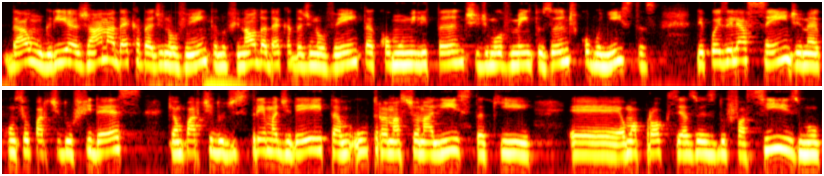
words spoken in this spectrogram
da Hungria já na década de 90, no final da década de 90, como militante de movimentos anticomunistas. Depois ele ascende né, com seu partido Fidesz, que é um partido de extrema direita, ultranacionalista, que é uma proxy às vezes do fascismo,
